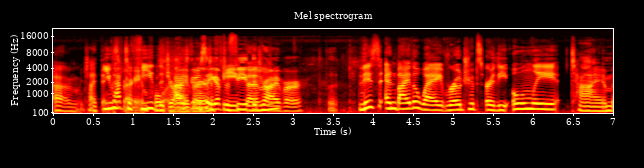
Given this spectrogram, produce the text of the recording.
um, which I think You is have to very feed the important. I was going to driver. say you have to feed the them. driver. This, and by the way, road trips are the only time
